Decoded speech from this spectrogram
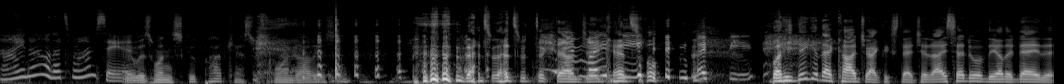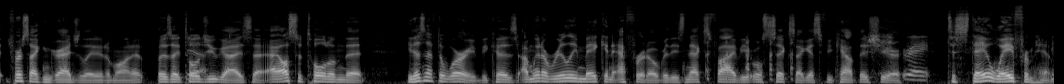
then? I know, that's what I'm saying. It was when the Scoop podcast was formed, obviously. that's that's what took down it Jake might be. It might be. But he did get that contract extension. And I said to him the other day that first I congratulated him on it, but as I told Yeah. you guys, I also told him that he doesn't have to worry because I'm going to really make an effort over these next five years, well, six, I guess, if you count this year, Right. to stay away from him.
